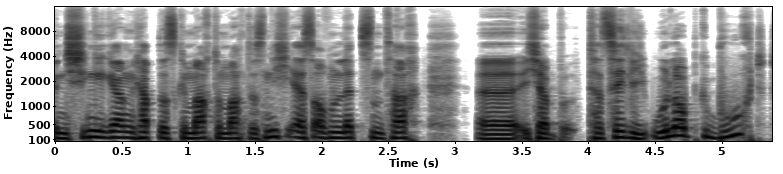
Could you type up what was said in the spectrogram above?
Bin ich hingegangen, habe das gemacht und mache das nicht erst auf den letzten Tag. Äh, ich habe tatsächlich Urlaub gebucht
